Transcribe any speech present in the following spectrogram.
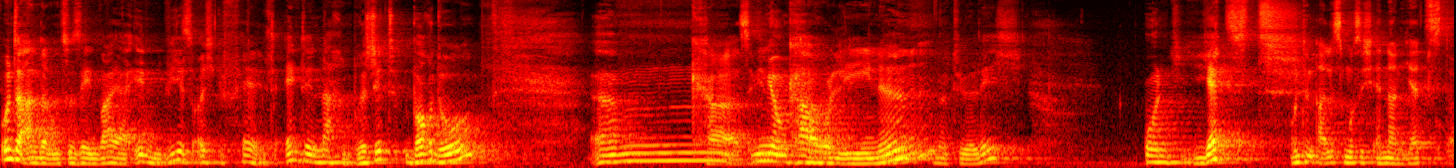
Unter anderem zu sehen war er in Wie es euch gefällt, Ende Lachen, Brigitte Bordeaux, ähm, Mignon Caroline, mhm. natürlich. Und jetzt. Und in Alles muss ich ändern jetzt, da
